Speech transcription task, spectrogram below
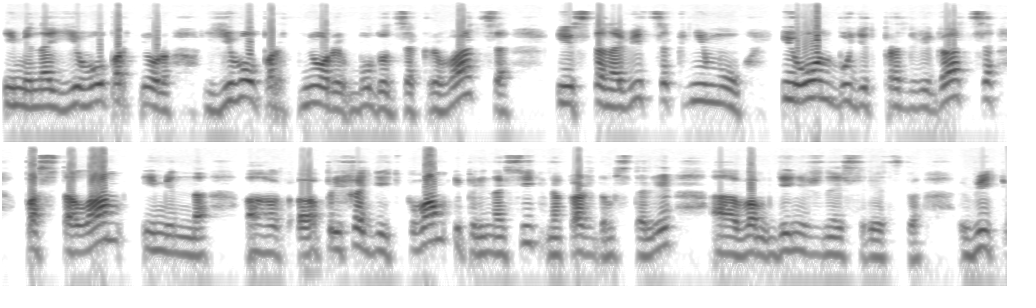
именно его партнера. Его партнеры будут закрываться и становиться к нему. И он будет продвигаться по столам, именно приходить к вам и приносить на каждом столе а, вам денежные средства. Ведь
